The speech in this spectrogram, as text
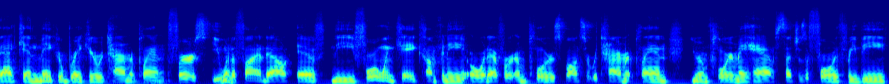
that can make or break your retirement plan. First, you want to find out if the 401k company or whatever employer sponsored retirement plan your employer may have, such as a 403b,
